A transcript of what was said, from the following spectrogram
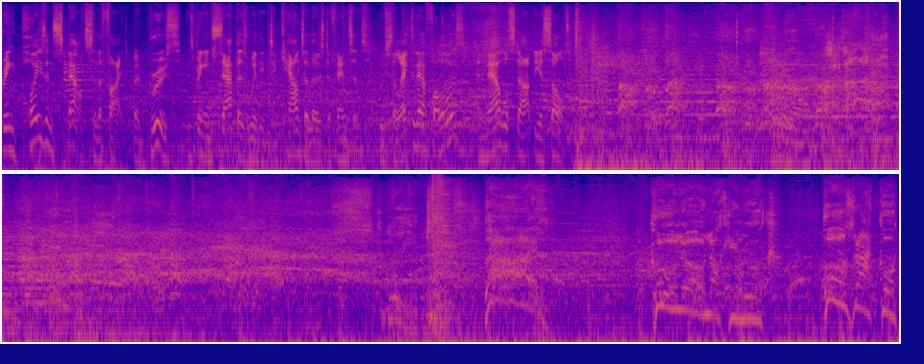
bring poison spouts to the fight, but Bruz is bringing sappers with him to counter those defenses. We've selected our followers, and now we'll start the assault. Kuno Nokinuk, Huzrako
